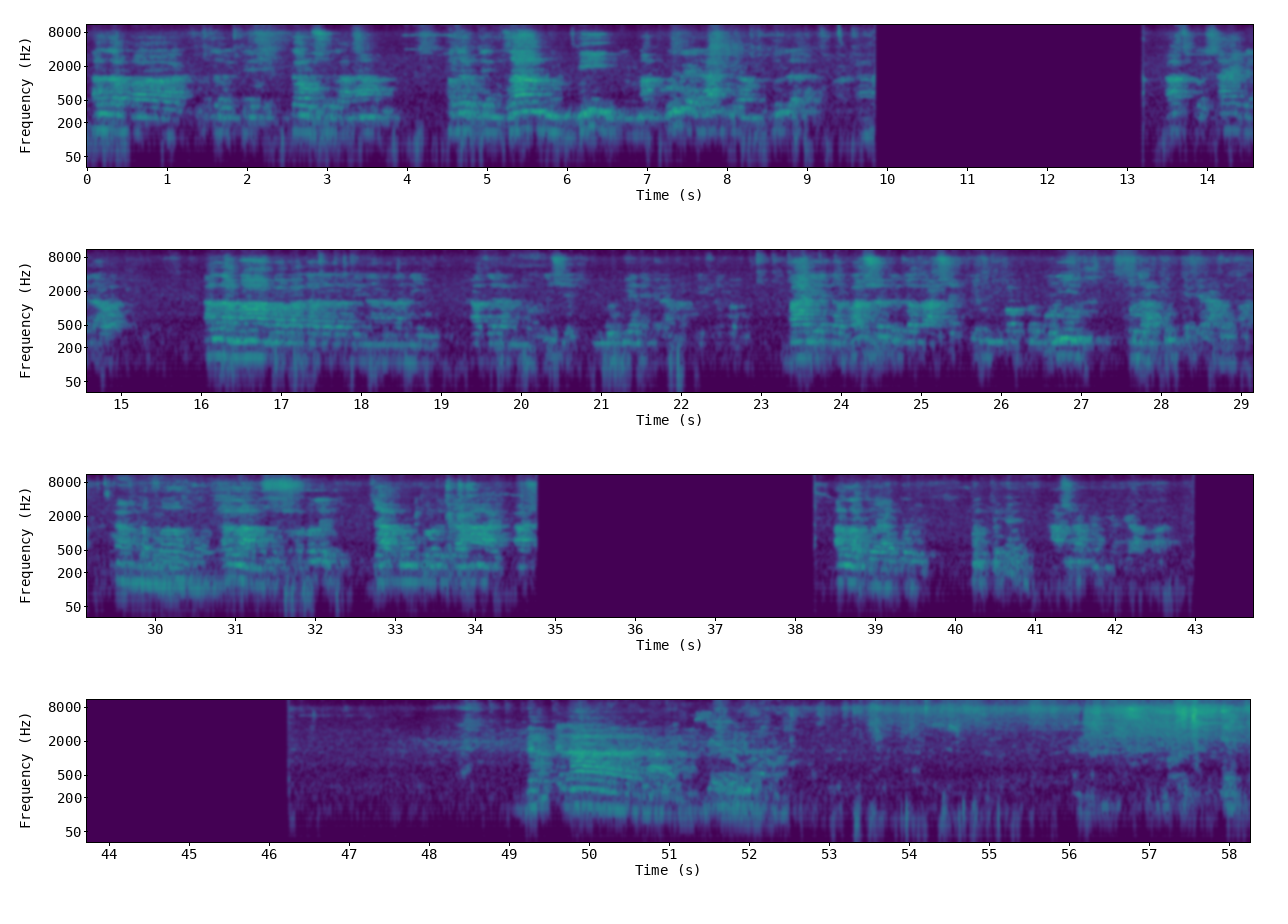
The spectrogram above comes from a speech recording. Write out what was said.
আল্লাহ পাক হযরত গাউসুল আনাম, হযরত নিজামুদ্দিন মাহবুব ইলাহি রহমাতুল্লাহ আজ কো সাহেব দাওয়াত। আল্লাহ মা, বাবা, দাদা, দাদি, নানা, নানি হাজারান মহিষে মুরব্বিয়ানে কেরাম আত্মীয় বাড়িয়ে দরবার শত যত আশেক এবং ভক্ত মুরিদ খোদা প্রত্যেকের আহ্বান। আল্লাহ আমাদের সকলে যা অন্তরে যাহাই আশা আল্লাহ দয়া করে প্রত্যেকের আশা কাটিয়াকে আল্লাহ Thank you.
